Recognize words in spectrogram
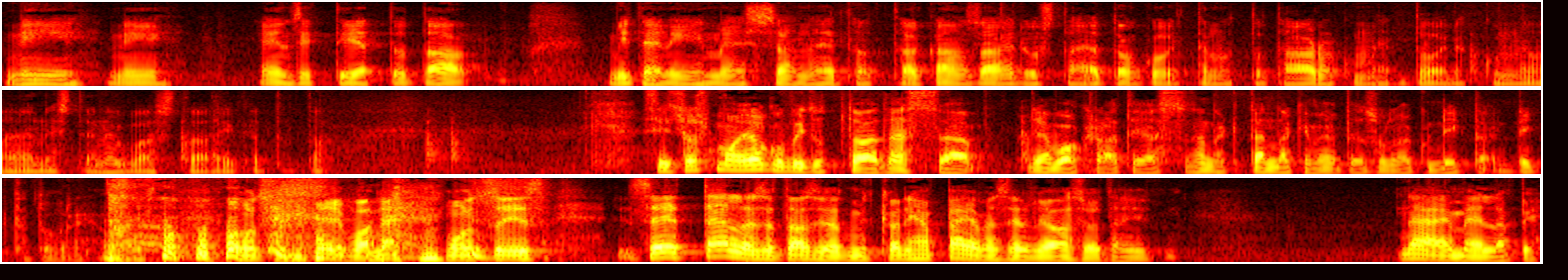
Niin, niin. En sitten tiedä, tota, miten ihmeessä ne tota, kansanedustajat on koittanut tota, argumentoida, kun ne on äänestänyt vastaan, eikä tota, Siis jos mua joku vituttaa tässä demokratiassa, sen takia, tämän takia meidän pitäisi olla joku dikta, diktatuuri. Mutta ei vaan. Mut siis se, että tällaiset asiat, mitkä on ihan päivänselviä asioita, niin nämä ei mene läpi.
